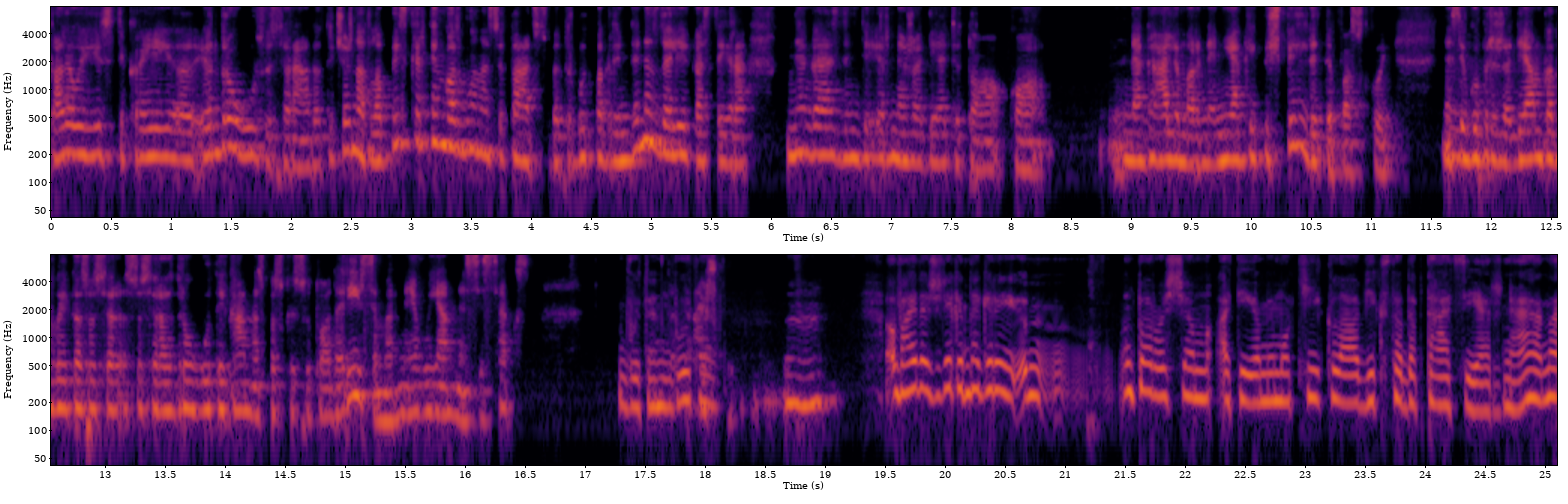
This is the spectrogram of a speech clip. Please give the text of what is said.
gal jau jis tikrai ir draugų susirado. Tai čia žinot labai skirtingos būna situacijos bet turbūt pagrindinis dalykas tai yra negąsdinti ir nežadėti to ko negalim ar ne niekaip išpildyti paskui nes jeigu prižadėjom kad vaikas susi susiras draugų tai ką mes paskui su tuo darysim ar ne jeigu jam nesiseks būtent būtent mhm. Vaida, žiūrėkit, na gerai, paruošėm, atėjom į mokyklą, vyksta adaptacija, ar ne? Na,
